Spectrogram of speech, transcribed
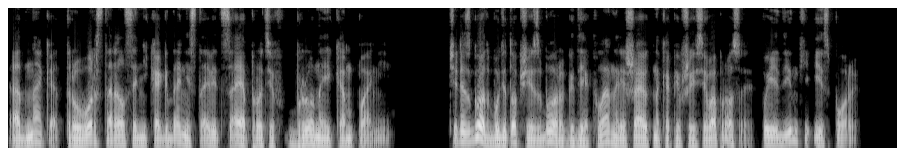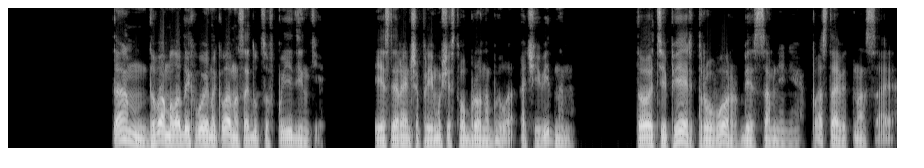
Однако Трувор старался никогда не ставить Сая против Брона и компании. Через год будет общий сбор, где кланы решают накопившиеся вопросы, поединки и споры. Там два молодых воина клана сойдутся в поединке. Если раньше преимущество Брона было очевидным, то теперь Трувор, без сомнения, поставит на Сая.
